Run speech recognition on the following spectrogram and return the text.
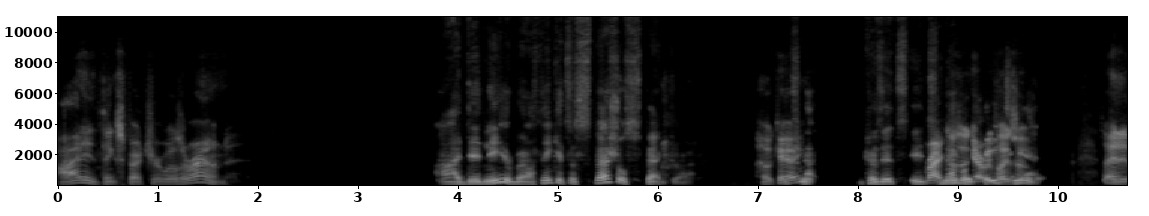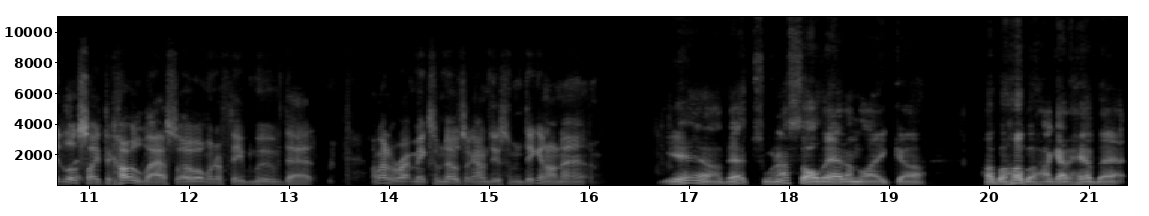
I didn't think Spectra was around. I didn't either, but I think it's a special Spectra. Okay. because it's it's Right, 'cause number it got replaced with- 810. and it looks like the color blast. So I wonder if they moved that. I'm gonna write make some notes. I'm gonna do some digging on that. Yeah, that's when I saw that. I'm like, uh, hubba hubba, I got to have that.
